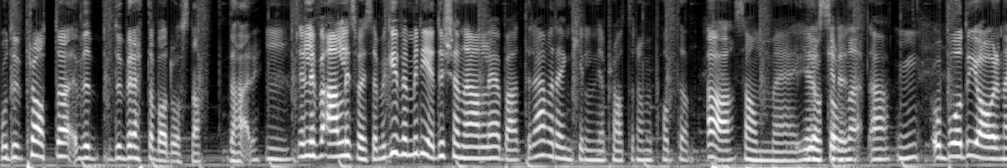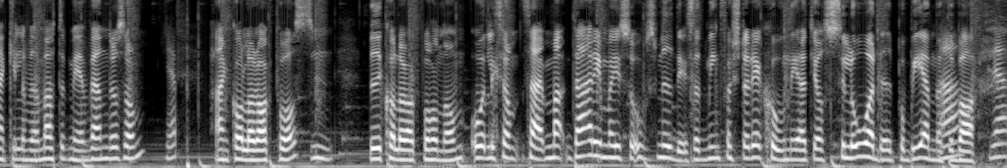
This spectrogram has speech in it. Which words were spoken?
och du pratar, vi, du berättar bara då snabbt det här. Mm. Eller för Alice var ju såhär, men gud vem är det? Du känner alla? Jag bara, det där var den killen jag pratade om i podden. Ja. Som eh, jag, Jag råkade... Ja. Mm. Och både jag och den här killen vi har mötet med vänder oss om. Japp. Han kollar rakt på oss. Mm. Vi kollar rakt på honom och liksom så här, ma- där är man ju så osmidig så att min första reaktion är att jag slår dig på benet Ja. och bara Ja.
